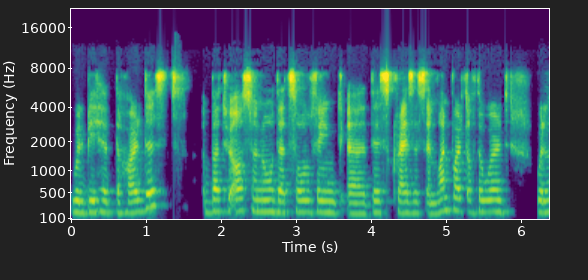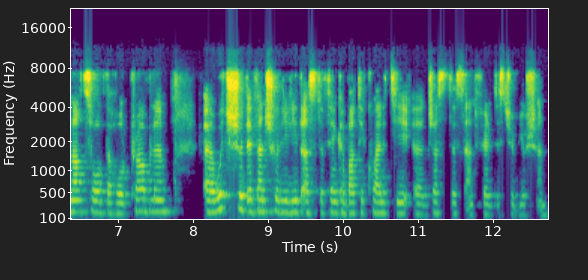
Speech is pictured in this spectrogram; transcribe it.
will be hit the hardest, but we also know that solving uh, this crisis in one part of the world will not solve the whole problem, uh, which should eventually lead us to think about equality, uh, justice, and fair distribution.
